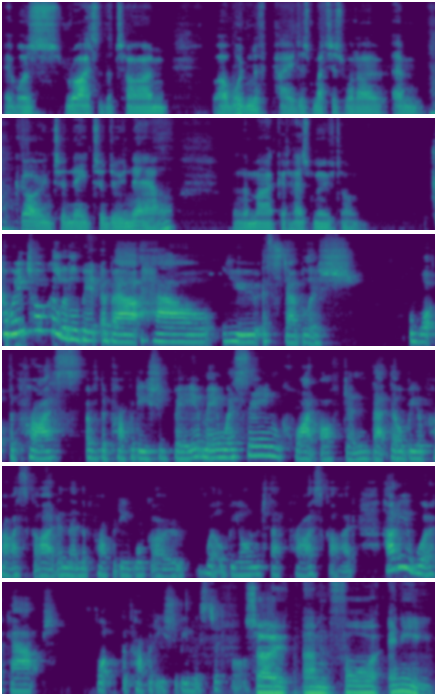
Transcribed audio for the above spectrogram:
It was right at the time. I wouldn't have paid as much as what I am going to need to do now, and the market has moved on. Can we talk a little bit about how you establish what the price of the property should be? I mean, we're seeing quite often that there'll be a price guide and then the property will go well beyond that price guide. How do you work out what the property should be listed for? So, um, for any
